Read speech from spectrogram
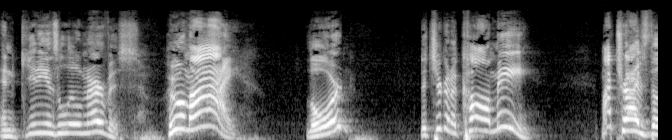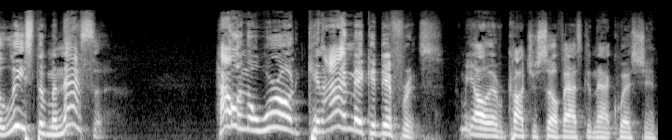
And Gideon's a little nervous. Who am I, Lord, that you're going to call me? My tribe's the least of Manasseh. How in the world can I make a difference? How many y'all ever caught yourself asking that question?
